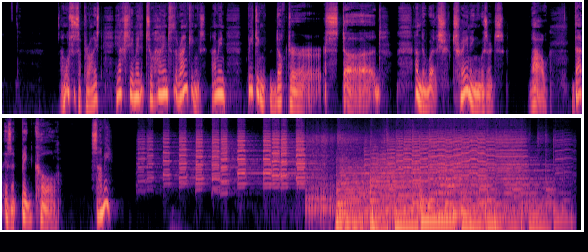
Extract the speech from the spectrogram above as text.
I'm also surprised he actually made it so high into the rankings. I mean, beating Dr. Stud and the Welsh training wizards. Wow, that is a big call. Sammy?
